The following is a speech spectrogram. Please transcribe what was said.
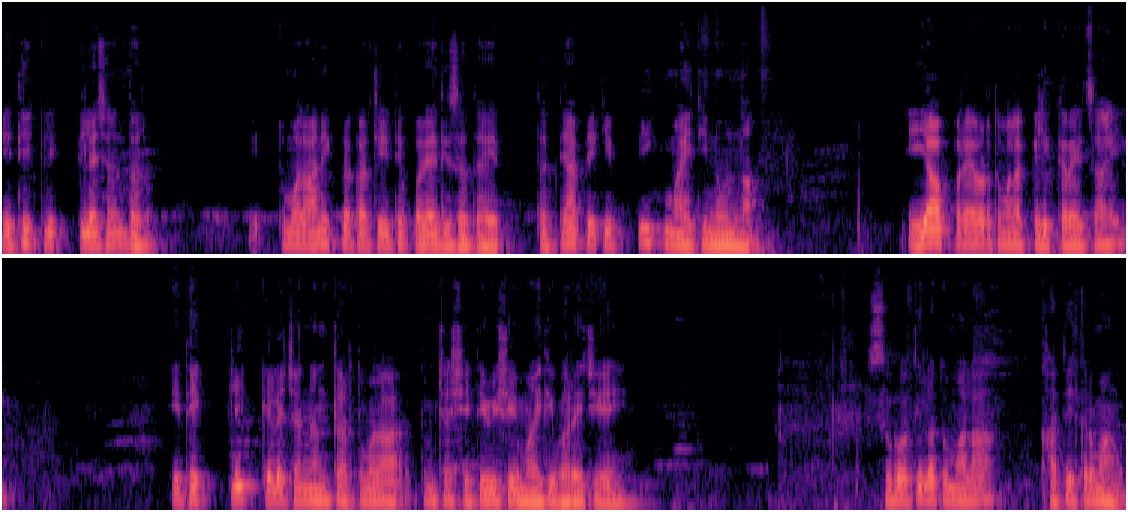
येथे क्लिक केल्याच्यानंतर तुम्हाला अनेक प्रकारचे इथे पर्याय दिसत आहेत. तर त्यापैकी पीक माहिती नोंदणा. या पर्यायावर तुम्हाला क्लिक करायचं आहे. येथे क्लिक केल्याच्यानंतर तुम्हाला तुमच्या शेतीविषयी माहिती भरायची आहे. सुरुवातीला तुम्हाला खाते क्रमांक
